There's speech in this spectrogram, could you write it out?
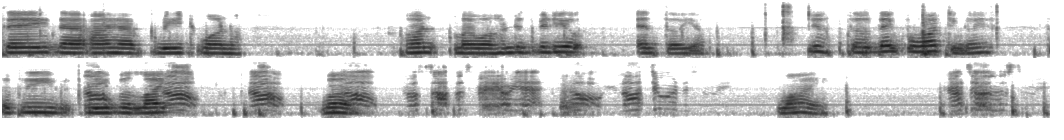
say that I have reached one hun my 100th video, and so yeah, yeah. So thanks for watching, guys. So please No, leave a like. No, no, What? no, don't stop this video yet. No, you're not doing this to me. Why? You're not doing this to me.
